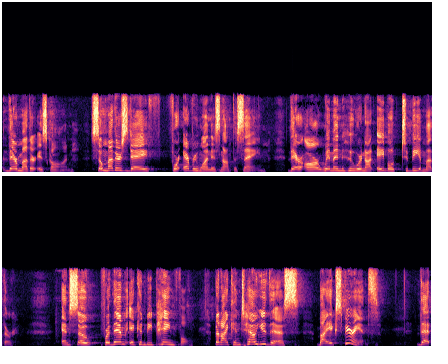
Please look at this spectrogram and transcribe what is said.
their mother is gone. So, Mother's Day for everyone is not the same. There are women who were not able to be a mother. And so, for them, it can be painful. But I can tell you this by experience that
